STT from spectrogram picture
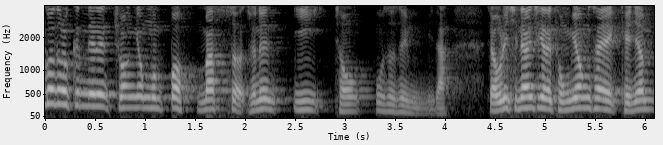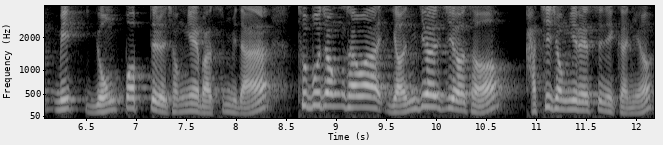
권으로 끝내는 중앙영문법 마스터 저는 이정우 선생님입니다. 자, 우리 지난 시간에 동명사의 개념 및 용법들을 정리해 봤습니다. 투부정사와 연결지어서 같이 정리를 했으니까요.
